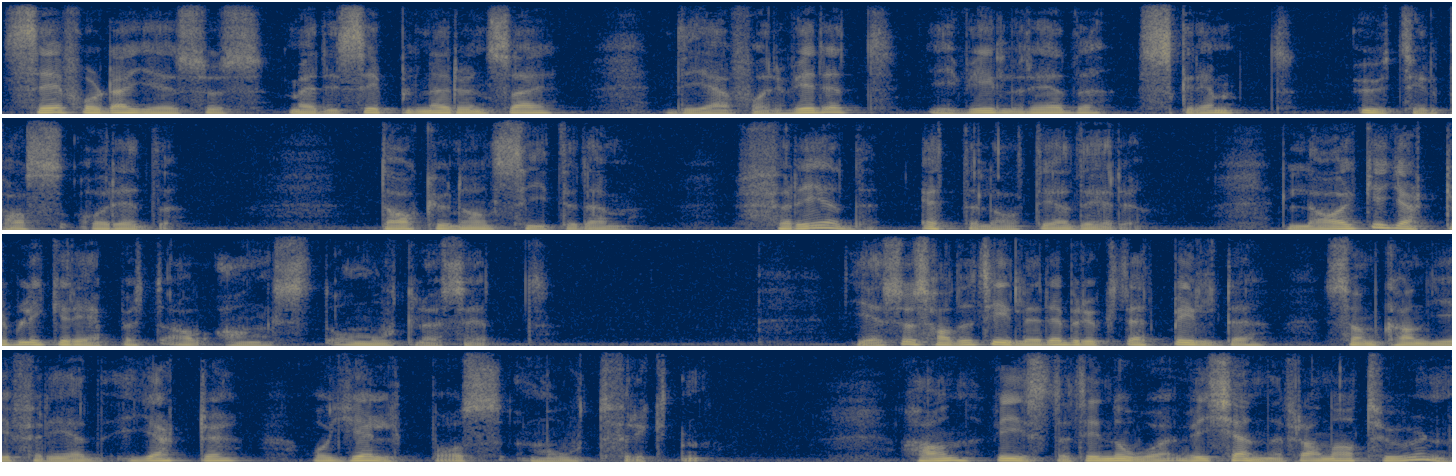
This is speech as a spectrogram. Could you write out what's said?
Se for deg Jesus med disiplene rundt seg. De er forvirret, i villrede, skremt, utilpass og redde. Da kunne han si til dem, Fred etterlater jeg dere. La ikke hjertet bli grepet av angst og motløshet. Jesus hadde tidligere brukt et bilde som kan gi fred i hjertet og hjelpe oss mot frykten. Han viste til noe vi kjenner fra naturen,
